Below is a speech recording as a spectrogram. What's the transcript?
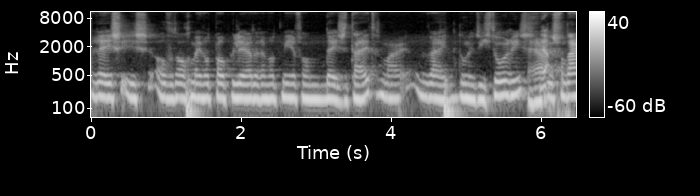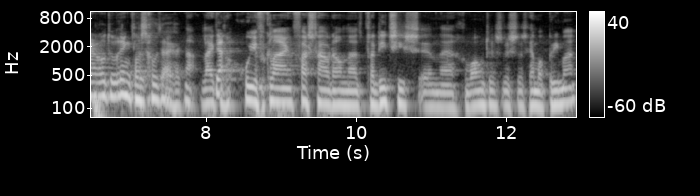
race is over het algemeen wat populairder en wat meer van deze tijd. Maar wij doen het historisch. Ja. Dus vandaar. Dat is goed eigenlijk. Nou, lijkt me ja. een goede verklaring. Vasthouden aan uh, tradities en uh, gewoontes. Dus dat is helemaal prima.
